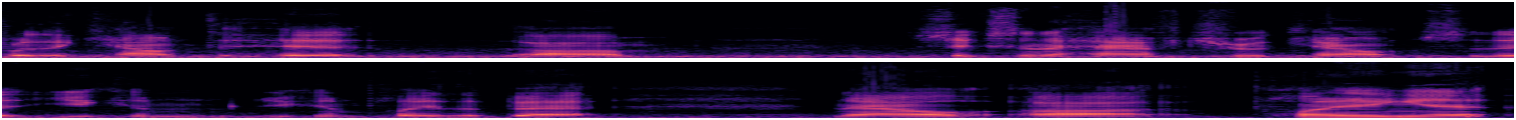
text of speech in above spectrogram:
for the count to hit um, six and a half true count, so that you can you can play the bet. Now, uh, playing it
